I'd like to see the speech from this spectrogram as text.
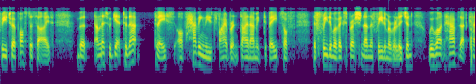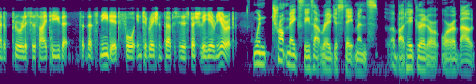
free to apostatize. But unless we get to that place of having these vibrant, dynamic debates of the freedom of expression and the freedom of religion, we won't have that kind of pluralist society that, that that's needed for integration purposes, especially here in Europe. When Trump makes these outrageous statements about hatred or, or about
